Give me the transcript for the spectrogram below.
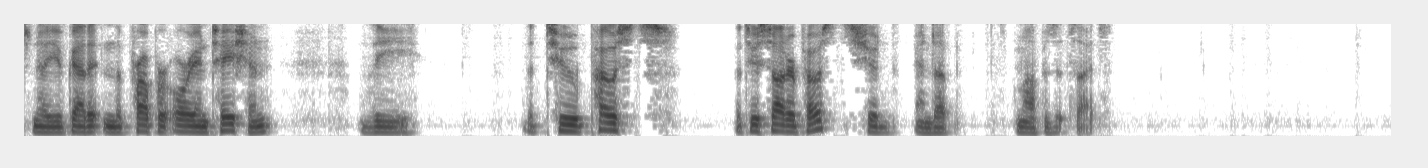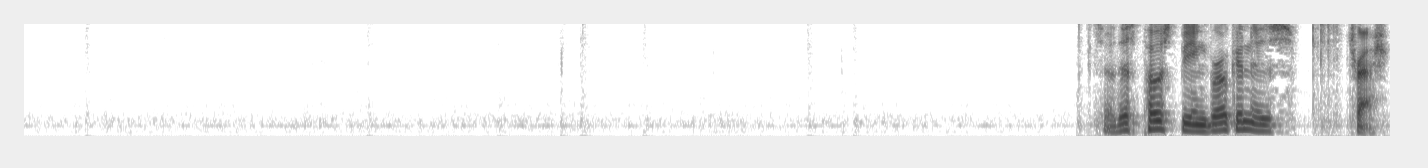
to know you've got it in the proper orientation, the the two posts, the two solder posts should end up on opposite sides. So this post being broken is trash.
